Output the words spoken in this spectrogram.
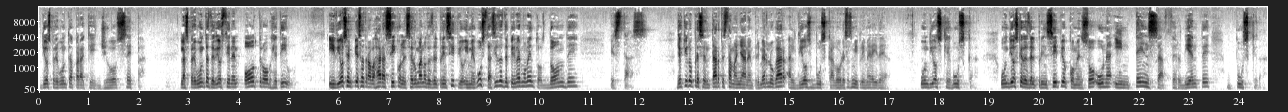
Dios pregunta para que yo sepa. Las preguntas de Dios tienen otro objetivo. Y Dios empieza a trabajar así con el ser humano desde el principio. Y me gusta, así desde el primer momento. ¿Dónde estás? Yo quiero presentarte esta mañana, en primer lugar, al Dios buscador. Esa es mi primera idea. Un Dios que busca. Un Dios que desde el principio comenzó una intensa, ferviente búsqueda.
